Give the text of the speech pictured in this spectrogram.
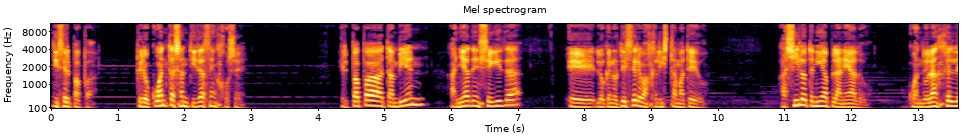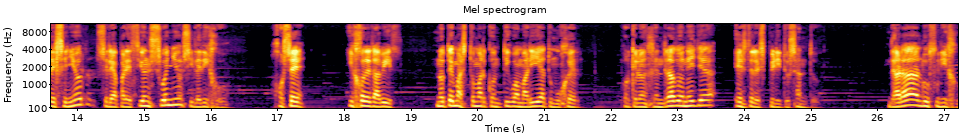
Dice el Papa, pero cuánta santidad en José. El Papa también añade enseguida eh, lo que nos dice el evangelista Mateo. Así lo tenía planeado, cuando el ángel del Señor se le apareció en sueños y le dijo, José, hijo de David, no temas tomar contigo a María tu mujer, porque lo engendrado en ella es del Espíritu Santo. Dará a luz un hijo,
